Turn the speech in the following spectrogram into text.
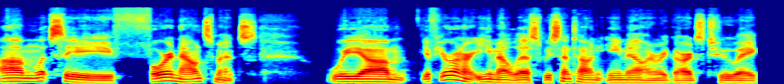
Um, let's see, four announcements. We, um, if you're on our email list, we sent out an email in regards to a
